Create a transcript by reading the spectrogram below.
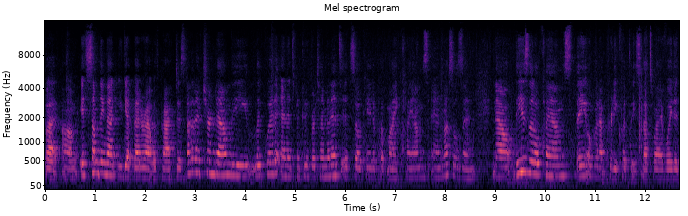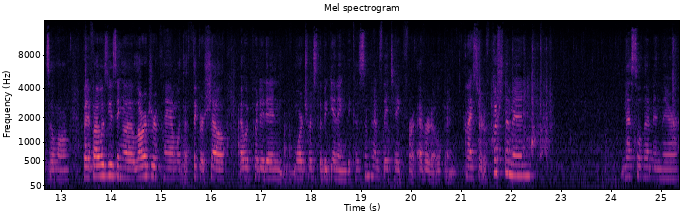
But um, it's something that you get better at with practice. Now that I've turned down the liquid and it's been cooking for 10 minutes, it's okay to put my clams and mussels in. Now, these little clams, they open up pretty quickly, so that's why I've waited so long. But if I was using a larger clam with a thicker shell, I would put it in more towards the beginning because sometimes they take forever to open. And I sort of push them in, nestle them in there,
